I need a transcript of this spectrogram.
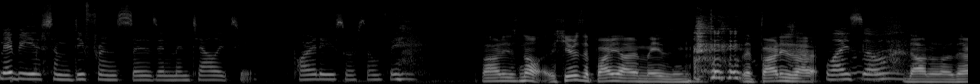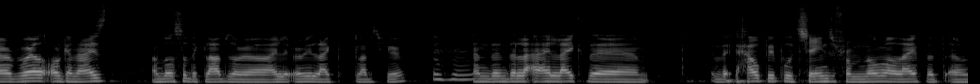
Maybe some differences in mentality, parties or something. Parties, no. Here's the party are amazing. the parties are Why so? no, no, no. They are well organized, and also the clubs are. Uh, I really like clubs here. Mm-hmm. And then the I like the, the how people change from normal life that are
